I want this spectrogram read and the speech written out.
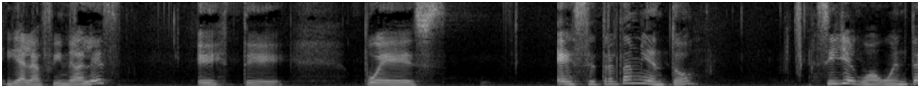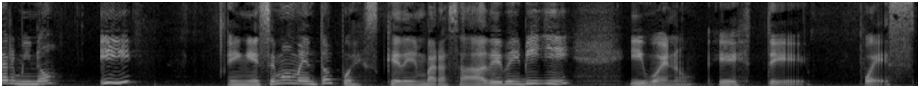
Y a las finales, este, pues ese tratamiento sí llegó a buen término y en ese momento pues quedé embarazada de Baby G y bueno, este pues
